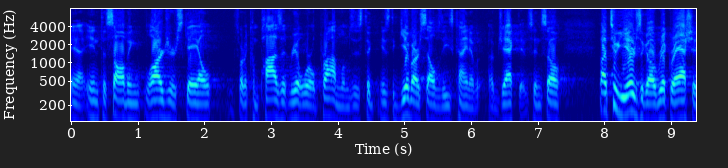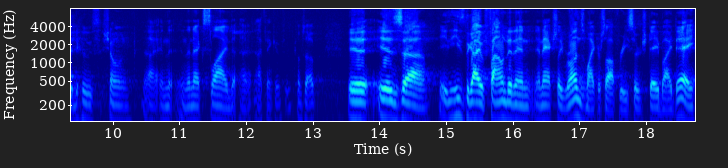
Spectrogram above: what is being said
uh, into solving larger scale sort of composite real world problems is to, is to give ourselves these kind of objectives. And so about two years ago, Rick Rashid, who's shown uh, in, the, in the next slide, uh, I think it comes up, is uh, he's the guy who founded and, and actually runs Microsoft Research day by day.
